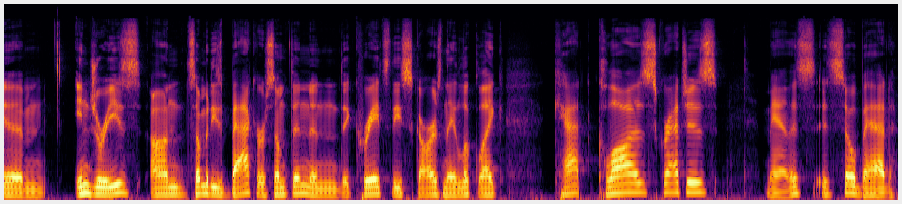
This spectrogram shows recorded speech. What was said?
um, injuries on somebody's back or something, and it creates these scars, and they look like cat claws scratches. Man, this is so bad.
